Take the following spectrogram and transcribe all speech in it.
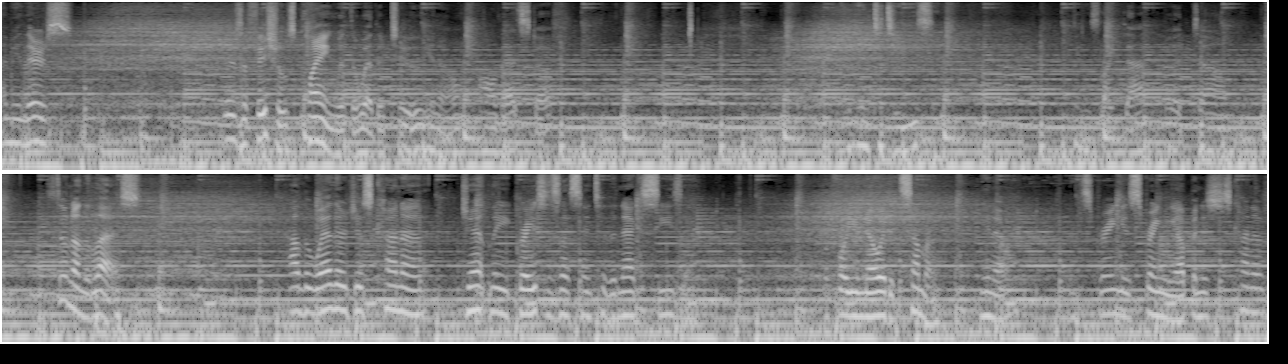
I mean, there's there's officials playing with the weather too, you know, all that stuff. Entities, things like that. But um, still, nonetheless, how the weather just kind of gently graces us into the next season before you know it, it's summer, you know. And spring is springing up, and it's just kind of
